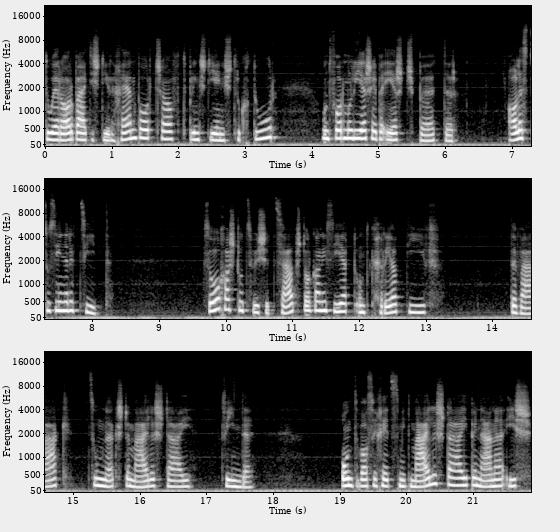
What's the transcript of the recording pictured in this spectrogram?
Du erarbeitest dir eine Kernbotschaft, bringst die in Struktur und formulierst eben erst später. Alles zu seiner Zeit. So kannst du zwischen selbstorganisiert und kreativ den Weg zum nächsten Meilenstein finden. Und was ich jetzt mit Meilenstein benenne, ist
